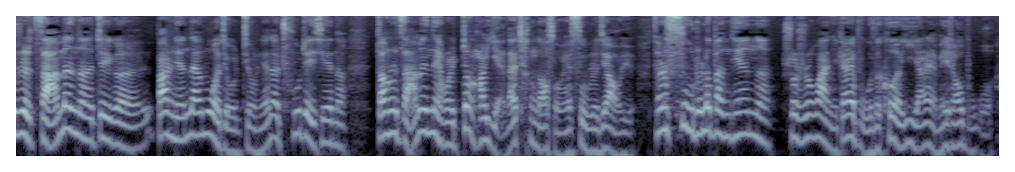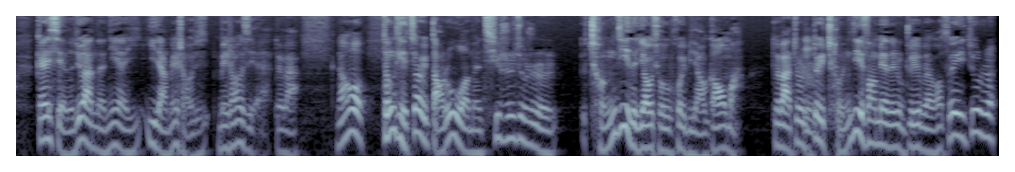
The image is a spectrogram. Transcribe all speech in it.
就是咱们呢，这个八十年代末九九十年代初这些呢，当时咱们那会儿正好也在倡导所谓素质教育，但是素质了半天呢，说实话，你该补的课一点也没少补，该写的卷子你也一点没少没少写，对吧？然后整体教育导致我们其实就是成绩的要求会比较高嘛，对吧？就是对成绩方面的这种追求比较高，所以就是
